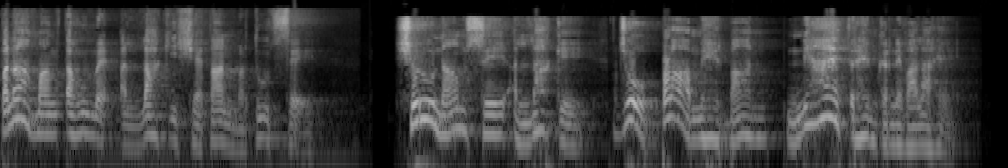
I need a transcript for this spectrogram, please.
پناہ مانگتا ہوں میں اللہ کی شیطان مردود سے۔ شروع نام سے اللہ کے جو بڑا مہربان، نہایت رحم کرنے والا ہے۔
